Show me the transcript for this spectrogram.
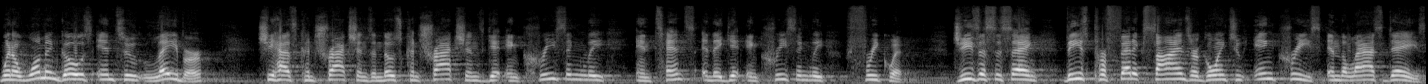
When a woman goes into labor, she has contractions, and those contractions get increasingly intense and they get increasingly frequent. Jesus is saying these prophetic signs are going to increase in the last days.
